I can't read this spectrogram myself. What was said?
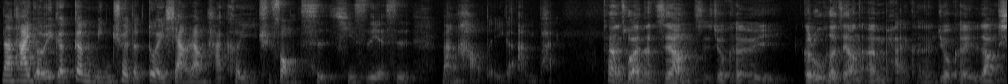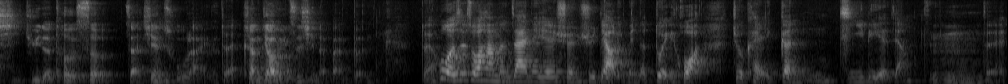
那他有一个更明确的对象，让他可以去讽刺，其实也是蛮好的一个安排。看得出来，那这样子就可以，格鲁克这样的安排，可能就可以让喜剧的特色展现出来了。对，相较于之前的版本。对，或者是说他们在那些宣叙调里面的对话就可以更激烈，这样子。嗯，对。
